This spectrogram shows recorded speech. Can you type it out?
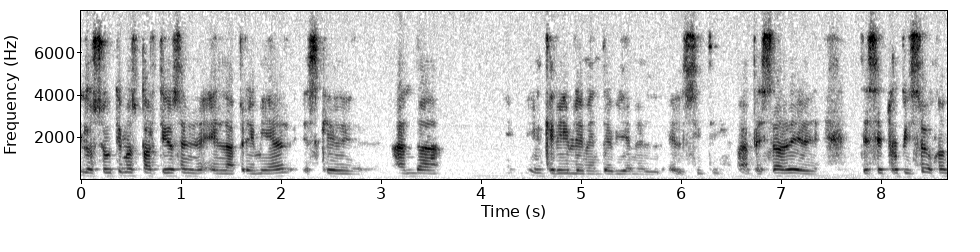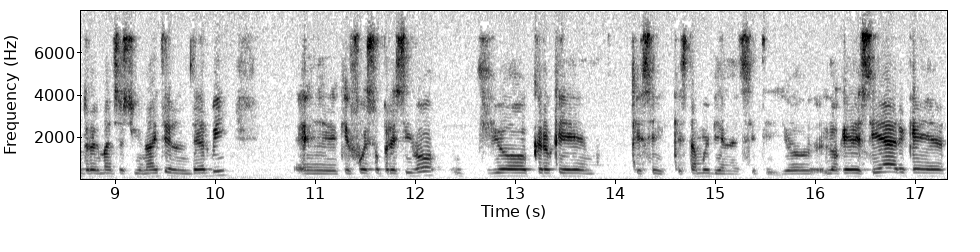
los últimos partidos en, la Premier es que anda increíblemente bien el, el City, a pesar de, de, ese tropiezo contra el Manchester United en el derby, eh, que fue sorpresivo, yo creo que, que, sí, que está muy bien el City. Yo lo que decía era que,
